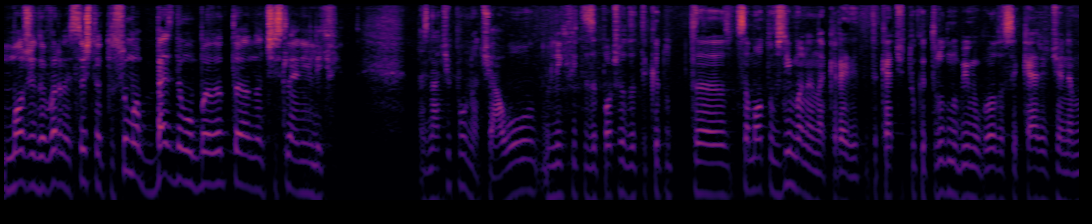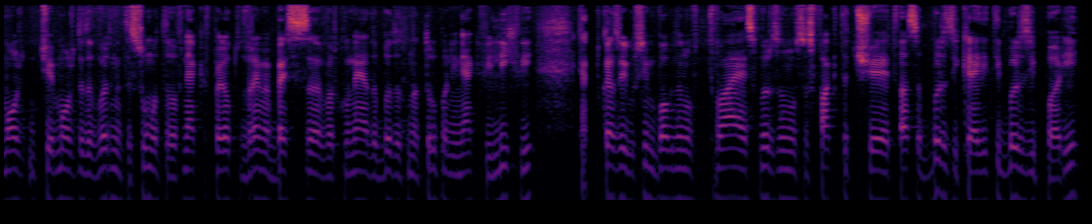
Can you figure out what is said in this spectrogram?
може да върне същата сума, без да му бъдат начислени лихви? Значи поначало лихвите започват да текат от а, самото взимане на кредита, така че тук трудно би могло да се каже, че, не мож, че можете да върнете сумата в някакъв период от време без а, върху нея да бъдат натрупани някакви лихви. Както каза и господин Богданов, това е свързано с факта, че това са бързи кредити, бързи пари,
